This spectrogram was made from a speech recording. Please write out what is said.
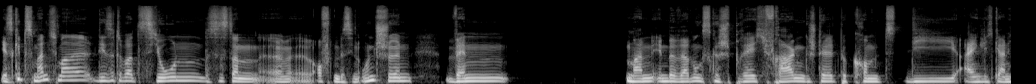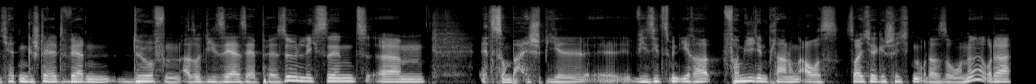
Jetzt gibt es manchmal die Situation, das ist dann äh, oft ein bisschen unschön, wenn man im Bewerbungsgespräch Fragen gestellt bekommt, die eigentlich gar nicht hätten gestellt werden dürfen, also die sehr, sehr persönlich sind. Ähm, zum Beispiel, äh, wie sieht's mit Ihrer Familienplanung aus? Solche Geschichten oder so, ne? Oder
